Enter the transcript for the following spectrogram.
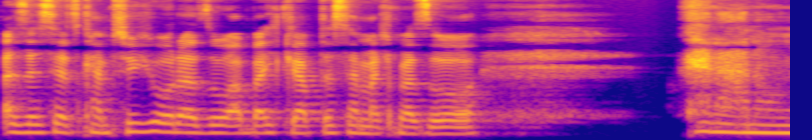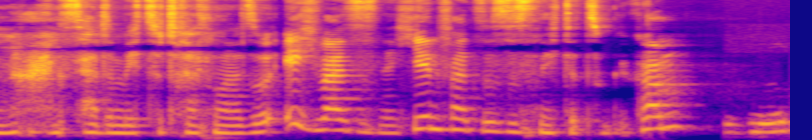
also er ist jetzt kein Psycho oder so, aber ich glaube, dass er manchmal so keine Ahnung, Angst hatte, mich zu treffen oder so. Ich weiß es nicht. Jedenfalls ist es nicht dazu gekommen. Mhm.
